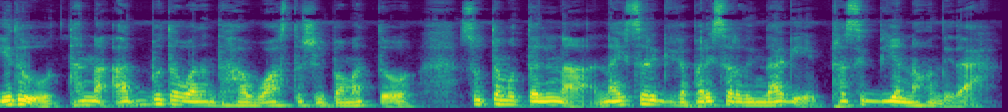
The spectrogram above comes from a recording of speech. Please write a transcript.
ಇದು ತನ್ನ ಅದ್ಭುತವಾದಂತಹ ವಾಸ್ತುಶಿಲ್ಪ ಮತ್ತು ಸುತ್ತಮುತ್ತಲಿನ ನೈಸರ್ಗಿಕ ಪರಿಸರದಿಂದಾಗಿ ಪ್ರಸಿದ್ಧಿಯನ್ನು ಹೊಂದಿದೆ.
